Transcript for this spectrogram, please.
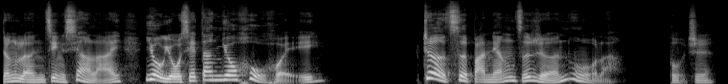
等冷静下来，又有些担忧后悔。这次把娘子惹怒了，不知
